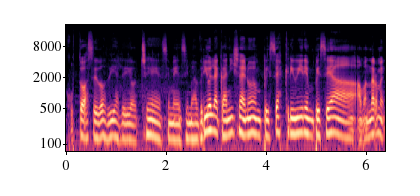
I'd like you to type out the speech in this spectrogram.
justo hace dos días le digo, che, se me, se me abrió la canilla de nuevo, empecé a escribir, empecé a, a mandarme.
